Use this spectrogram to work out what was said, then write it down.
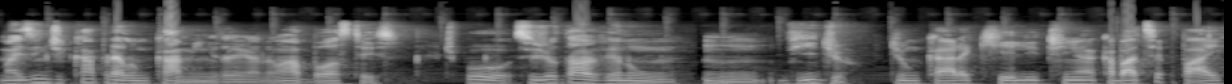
mas indicar para ela um caminho, tá ligado? É uma bosta isso. Tipo, se eu tava vendo um, um vídeo de um cara que ele tinha acabado de ser pai.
